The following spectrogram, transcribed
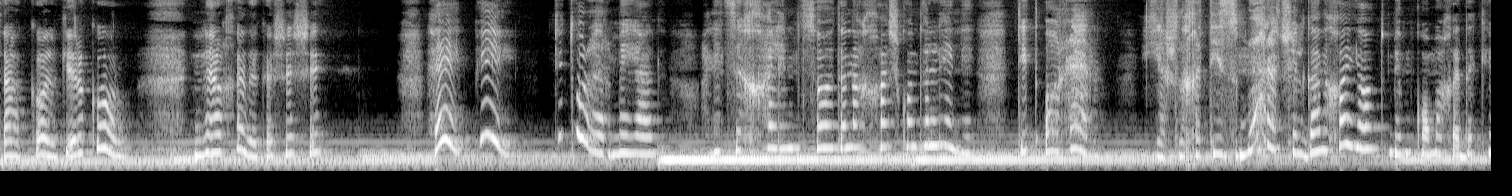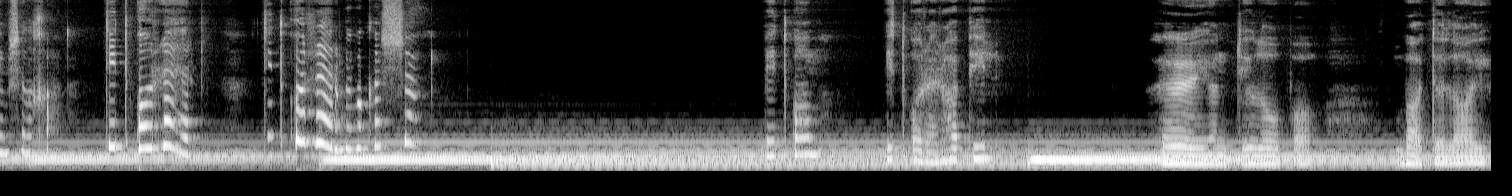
יצא קול קרקור מהחדק השישי. היי, פיל, תתעורר מיד. אני צריכה למצוא את הנחש קונדליני. תתעורר. יש לך תזמורת של גן חיות במקום החדקים שלך. תתעורר. תתעורר בבקשה. פתאום התעורר הפיל. היי, אנטילופה, אליי?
